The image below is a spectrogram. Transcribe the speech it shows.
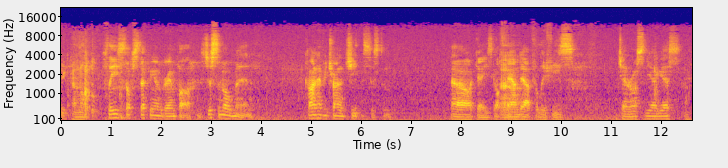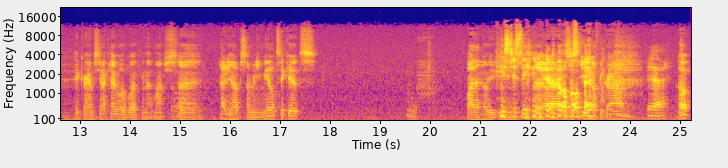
Big panel. Please stop stepping on grandpa. It's just an old man. Can't have you trying to cheat the system. Oh, okay, he's got ah. found Oh. out for Luffy's generosity, I guess. Hey Gramps, you're not capable of working that much, Oh. so how do you have so many meal tickets? Oof. Why the hell are you eating? Uh, he's just eating it Yeah, he's just eating off the ground. Yeah. Oh,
